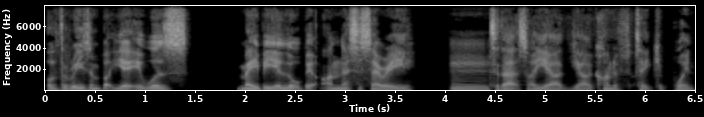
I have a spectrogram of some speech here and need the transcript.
of the reason. But yeah, it was maybe a little bit unnecessary mm. to that. So yeah, yeah, I kind of take your point.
